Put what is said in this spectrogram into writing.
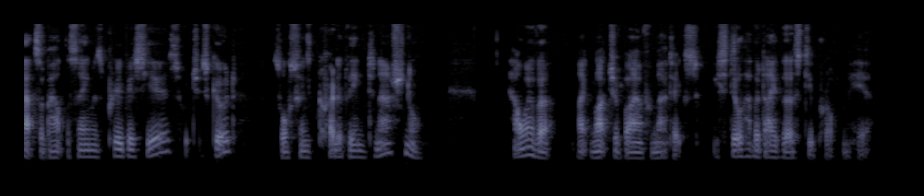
That's about the same as previous years, which is good. It's also incredibly international. However, like much of bioinformatics, we still have a diversity problem here.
